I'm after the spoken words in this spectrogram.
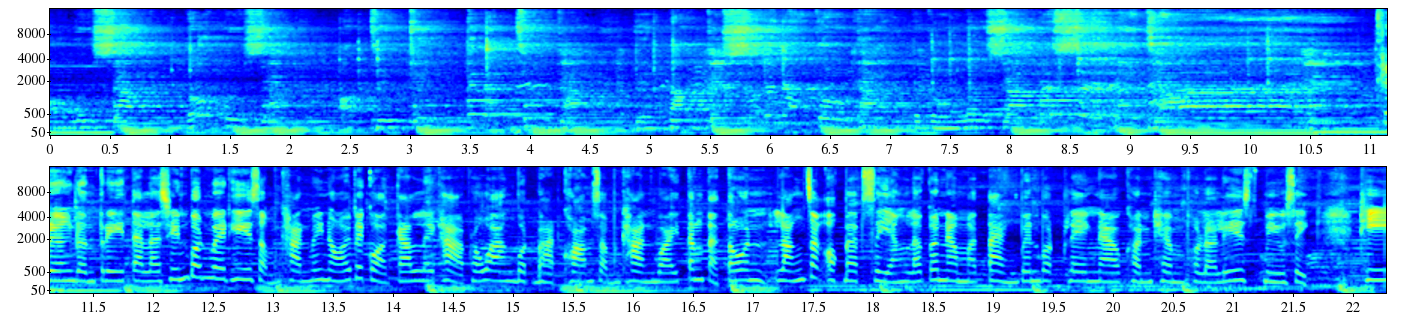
Omusa, no เครื่องดนตรีแต่ละชิ้นบนเวทีสำคัญไม่น้อยไปกว่ากันเลยค่ะ เพราะวางบทบาทความสำคัญไว้ตั้งแต่ต้น หลังจากออกแบบเสียงแล้วก็นำมาแต่งเป็นบทเพลงแนว contemporary music ที่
